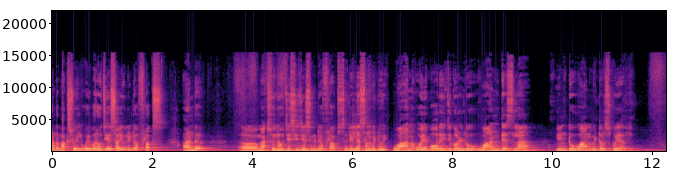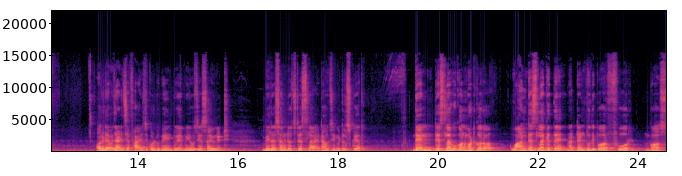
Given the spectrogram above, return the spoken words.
and maxwell weber ହେଉଛି SI unit of flux and maxwell ହେଉଛି C G S unit of flux relation between one weber is equal to one tesla into one metre square already आम जाने five equal to B into A B हूँ SI unit B SI unit हूँ टेस्ला यहाँ हूँ मीटर स्क्वयर देन टेस्ला को कनभर्ट कर वन टेस्ला के ten to the power four gauss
